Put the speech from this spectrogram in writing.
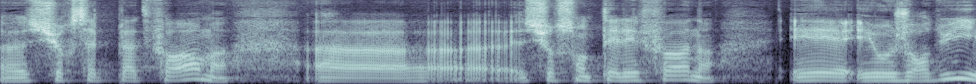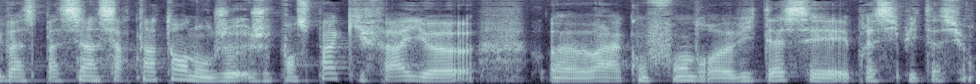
euh, sur cette plateforme, sur son téléphone, et, aujourd'hui, il va se passer un certain temps. Donc, je ne pense pas qu'il faille voilà, confondre vitesse et précipitation.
